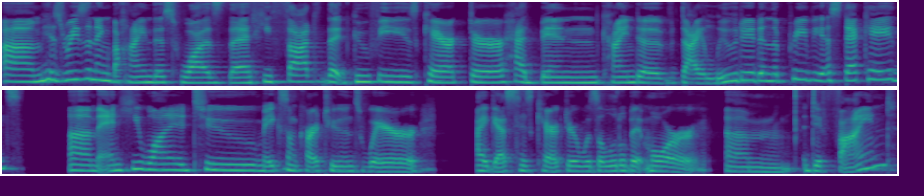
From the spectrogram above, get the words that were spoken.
um, his reasoning behind this was that he thought that Goofy's character had been kind of diluted in the previous decades. Um, and he wanted to make some cartoons where I guess his character was a little bit more um, defined.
